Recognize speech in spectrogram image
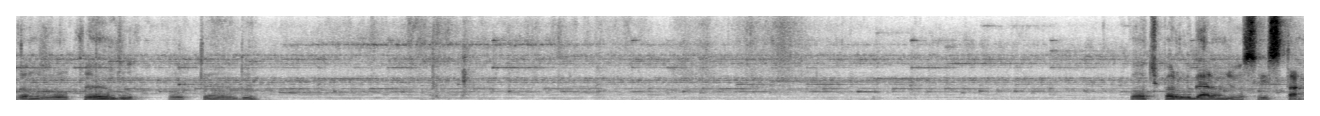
Vamos voltando, voltando. Volte para o lugar onde você está.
